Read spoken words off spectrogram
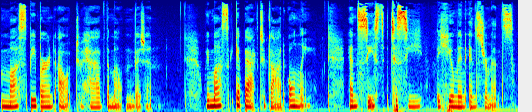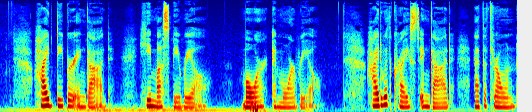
must be burned out to have the mountain vision. We must get back to God only and cease to see the human instruments. Hide deeper in God. He must be real, more and more real. Hide with Christ in God at the throne.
